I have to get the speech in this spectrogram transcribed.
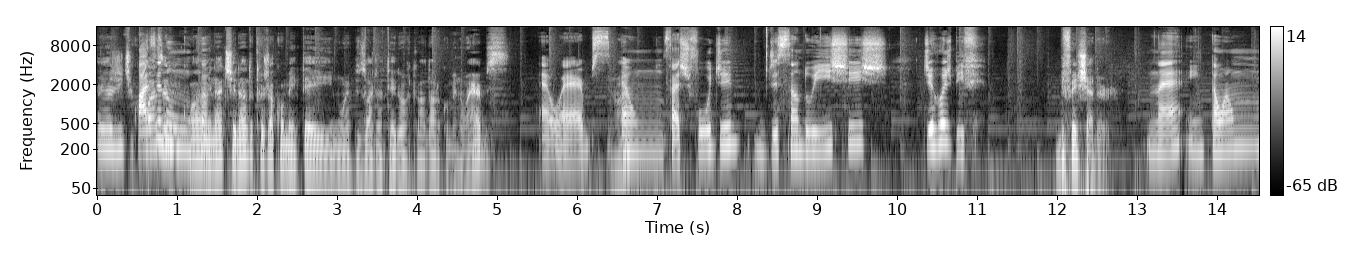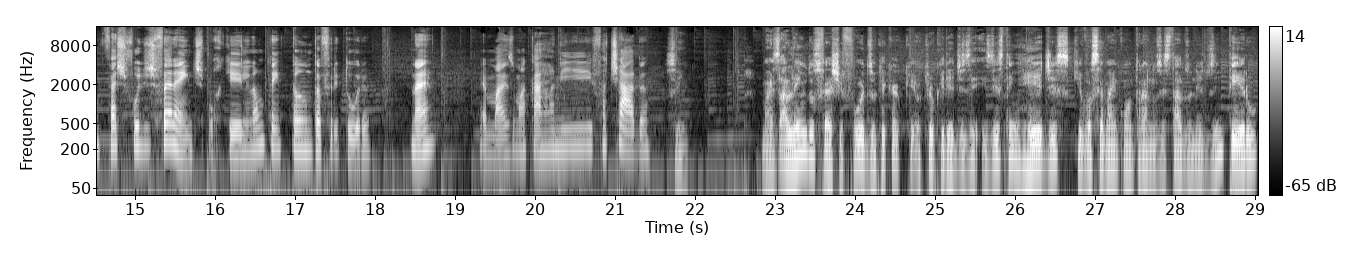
É, A gente Quase quase, não nunca. come, né? Tirando que eu já comentei num episódio anterior que eu adoro comer no Herbs. É o Herbs. Não é? É um fast food de sanduíches de rosbife. Bife and cheddar. né? Então é um fast food diferente, porque ele não tem tanta fritura, né? É mais uma carne fatiada. Sim. Mas além dos fast foods, o que, que, eu- o que eu queria dizer? Existem redes que você vai encontrar nos Estados Unidos inteiro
